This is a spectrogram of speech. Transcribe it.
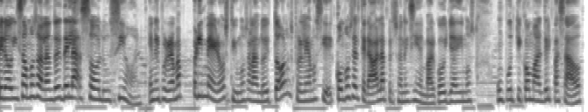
pero hoy estamos hablando de la solución. En el programa primero estuvimos hablando de todos los problemas y de cómo se alteraba la persona y sin embargo ya dimos un puntico más del pasado,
